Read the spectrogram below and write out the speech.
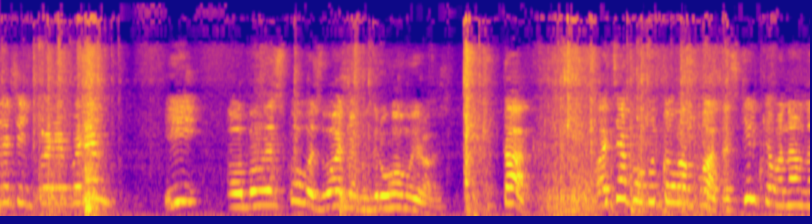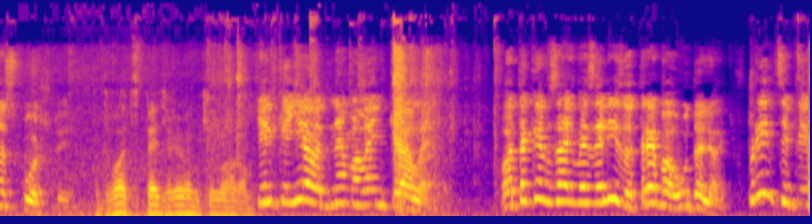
Значить, переберемо і обов'язково зважимо в другому разі. Так, оця побутова плата, скільки вона в нас коштує? 25 гривень кілограм. Тільки є одне маленьке але. Отаке зайве залізо треба удаляти. В принципі,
